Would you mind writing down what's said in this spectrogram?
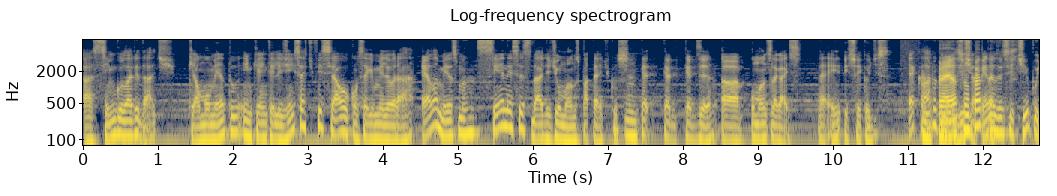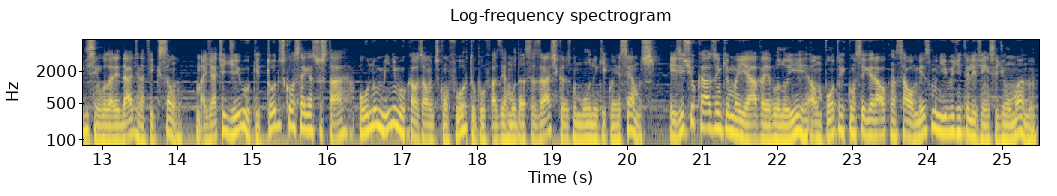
A singularidade que é o momento em que a inteligência artificial consegue melhorar ela mesma sem a necessidade de humanos patéticos. Hum. Quer, quer, quer, dizer, uh, humanos legais. É isso aí que eu disse. É claro que não existe apenas esse tipo de singularidade na ficção, mas já te digo que todos conseguem assustar ou no mínimo causar um desconforto por fazer mudanças drásticas no mundo em que conhecemos. Existe o caso em que uma IA vai evoluir a um ponto que conseguirá alcançar o mesmo nível de inteligência de um humano,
